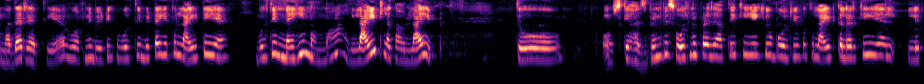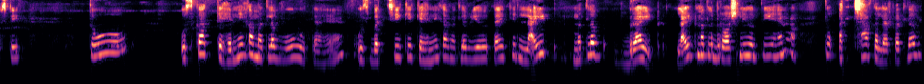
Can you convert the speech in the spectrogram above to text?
मदर रहती है, वो अपनी बेटी को बोलती है, बेटा, ये तो लाइट ही है। बोलती नहीं मम्मा, लाइट लगाओ, लाइट। तो उसके हस्बैंड भी सोच में पड़ जाते कि ये क्यों बोल रही है, वो तो लाइट कलर की है लिपस्टिक तो उसका कहने का मतलब वो होता है, उस बच्ची के कहने का मतलब ये होता है कि लाइट मतलब ब्राइट लाइट मतलब रोशनी होती है ना? तो अच्छा कलर मतलब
